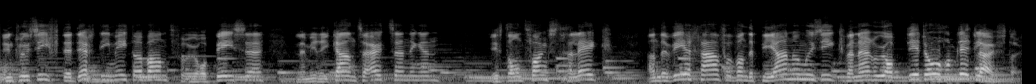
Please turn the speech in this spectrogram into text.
inclusief de 13 meter band voor Europese en Amerikaanse uitzendingen, is de ontvangst gelijk aan de weergave van de pianomuziek wanneer u op dit ogenblik luistert.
